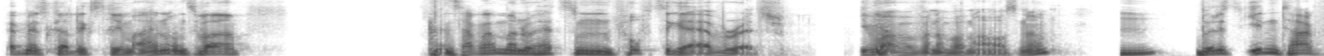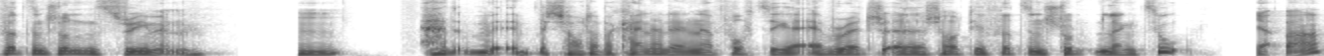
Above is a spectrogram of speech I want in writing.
fällt mir jetzt gerade extrem ein. Und zwar, sagen wir mal, du hättest einen 50er Average. Gehen wir Ja. einfach von davon aus, ne? Mhm. Würdest jeden Tag 14 Stunden streamen. Mhm. D- Schaut aber keiner, der in der 50er Average äh, schaut dir 14 Stunden lang zu. Ja. Wa?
